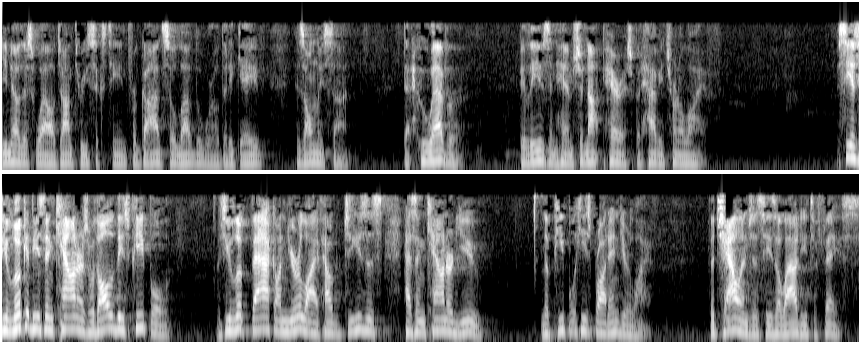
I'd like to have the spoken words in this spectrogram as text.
You know this well, John 3:16, for God so loved the world that he gave his only son that whoever believes in him should not perish but have eternal life. See, as you look at these encounters with all of these people, as you look back on your life, how Jesus has encountered you, the people he's brought into your life, the challenges he's allowed you to face,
